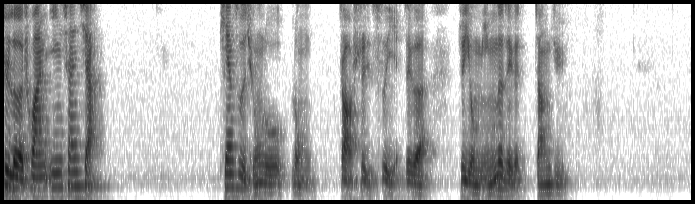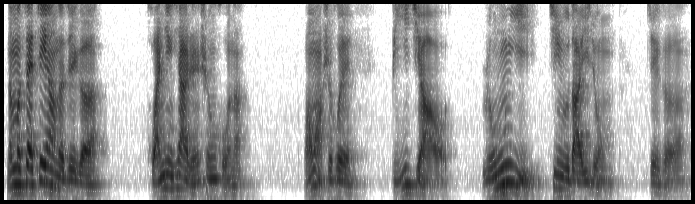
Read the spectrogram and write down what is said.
敕勒川，阴山下，天似穹庐，笼罩四四野。这个最有名的这个章句。那么在这样的这个环境下，人生活呢，往往是会比较容易进入到一种这个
